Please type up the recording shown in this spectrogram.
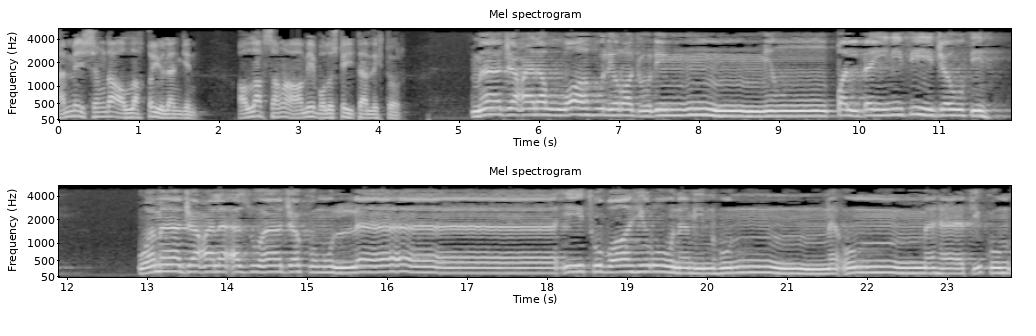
Hamma ishingda Allohga yo'langin. Alloh sana homiy bo'lishga yetarlikdir. ما جعل الله لرجل من قلبين في جوفه وما جعل أزواجكم اللائي تظاهرون منهن أمهاتكم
